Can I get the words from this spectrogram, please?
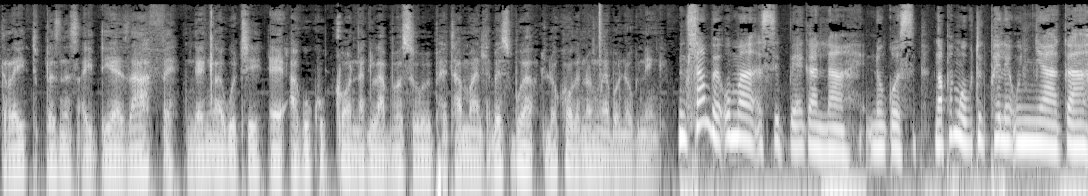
great business ideas afe ngenxa yokuthi eh, akukho ukuqonda kulabo basuke bephethe amandla. Besibuka lokho ke nongcebo nokuningi. Mhlambe uma sibheka la nonkosi ngaphambi kokuthi kuphele unyaka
